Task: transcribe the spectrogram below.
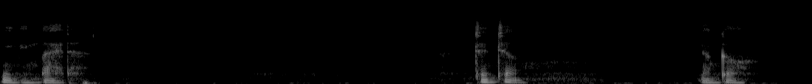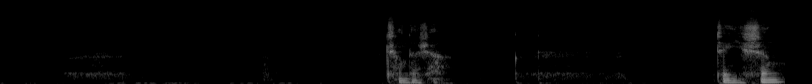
你明白的，真正能够。称得上这一生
